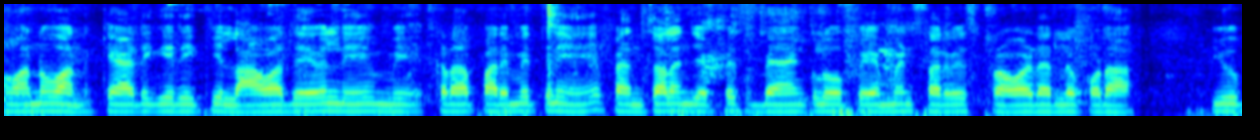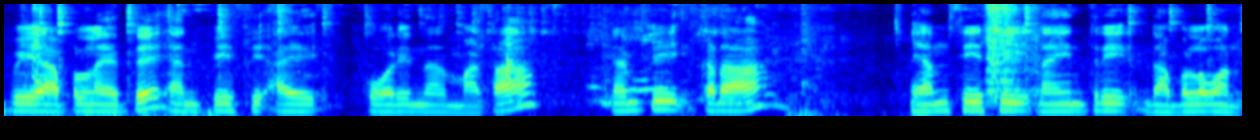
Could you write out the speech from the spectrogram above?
one one కేటగిరీకి లావాదేవీలని మీ- ఇక్కడ పరిమితిని పెంచాలని చెప్పేసి బ్యాంకులు పేమెంట్ సర్వీస్ ప్రొవైడర్లు కూడా యూపీ యాప్లను అయితే ఎన్పిసిఐ కోరిందనమాట. ఎంపీ ఇక్కడ MCC nine three double one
